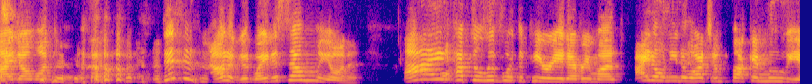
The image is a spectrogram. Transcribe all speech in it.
I don't want to. this is not a good way to sell me on it. I have to live with a period every month. I don't need to watch a fucking movie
